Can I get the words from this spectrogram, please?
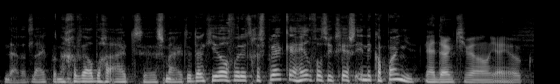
Nou, dat lijkt me een geweldige uitsmijter. Dankjewel voor dit gesprek en heel veel succes in de campagne. Ja, dankjewel. Jij ook.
